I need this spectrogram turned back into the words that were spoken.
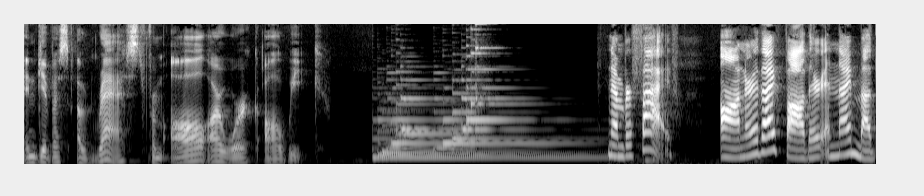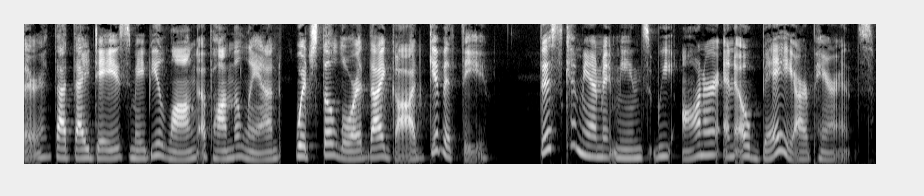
and give us a rest from all our work all week. Number five, honor thy father and thy mother, that thy days may be long upon the land which the Lord thy God giveth thee. This commandment means we honor and obey our parents.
